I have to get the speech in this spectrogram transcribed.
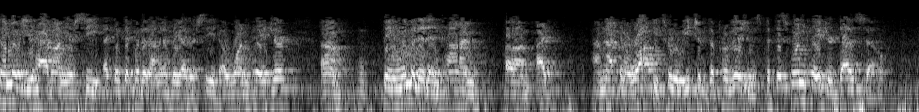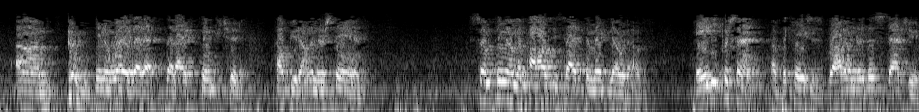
some of you have on your seat, I think they put it on every other seat, a one pager. Um, being limited in time, um, I, I'm not going to walk you through each of the provisions, but this one pager does so um, in a way that, that I think should help you to understand. Something on the policy side to make note of. 80% of the cases brought under this statute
